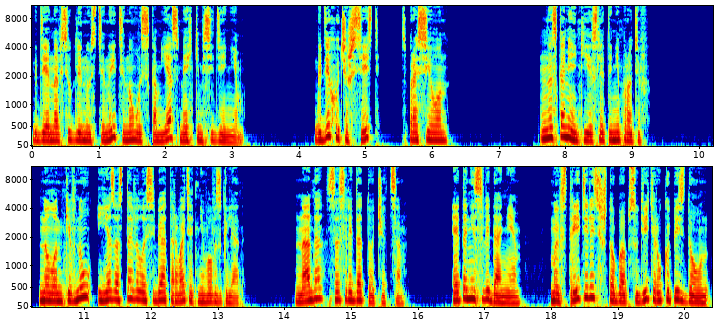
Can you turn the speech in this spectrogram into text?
где на всю длину стены тянулась скамья с мягким сиденьем. «Где хочешь сесть?» — спросил он. «На скамейке, если ты не против». Нолан кивнул, и я заставила себя оторвать от него взгляд. «Надо сосредоточиться. Это не свидание. Мы встретились, чтобы обсудить рукопись Доун,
